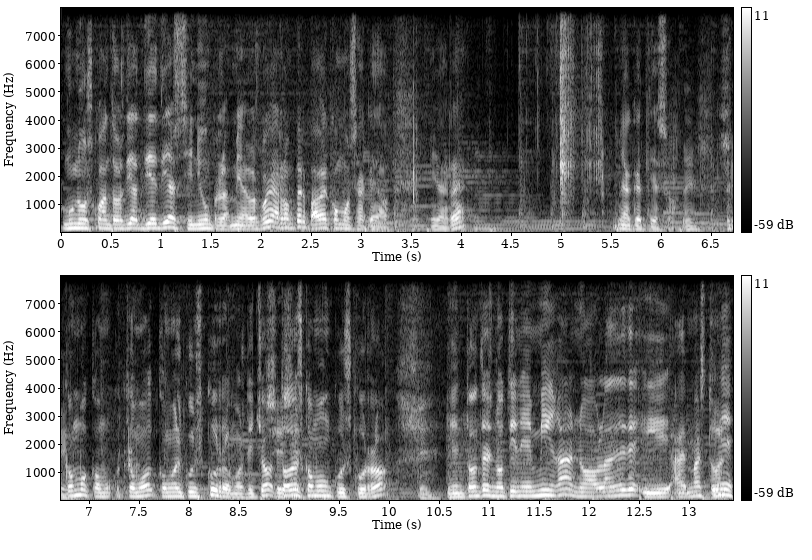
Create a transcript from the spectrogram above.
unos cuantos días, 10 días sin ningún problema. Mira, los voy a romper para ver cómo se ha quedado. Mira, ¿eh? Mira qué tieso. Sí. Es como, como, como, como el cuscurro, hemos dicho. Sí, Todo es como un cuscurro. Sí. Y entonces no tiene miga, no ablandece y además tiene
